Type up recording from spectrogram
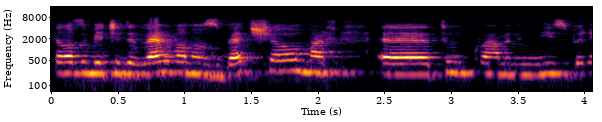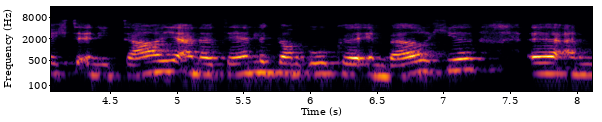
Dat was een beetje de ver van ons bedshow. Maar uh, toen kwamen de nieuwsberichten in Italië en uiteindelijk dan ook uh, in België. en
